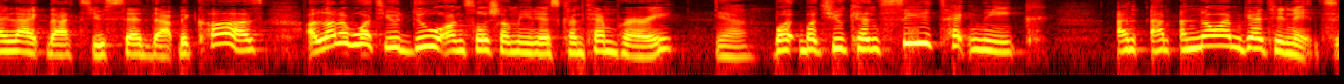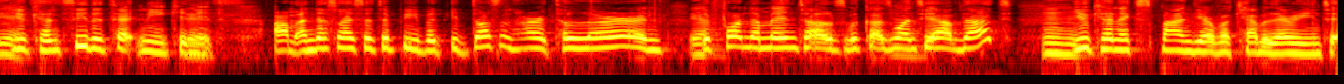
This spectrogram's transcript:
I like that you said that because a lot of what you do on social media is contemporary, Yeah. but but you can see technique, and and, and now I'm getting it. You can see the technique in Yes. it, um, and that's why I said to people, it doesn't hurt to learn Yeah. the fundamentals because once you have that, you can expand your vocabulary into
